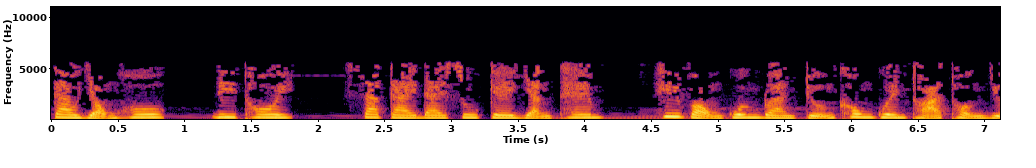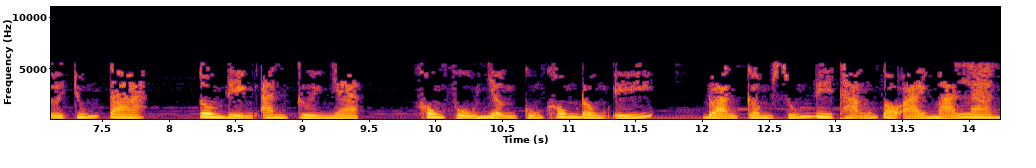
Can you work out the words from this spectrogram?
cao giọng hô, đi thôi. Sakai Daisuke dặn thêm, hy vọng quân đoàn trưởng không quên thỏa thuận giữa chúng ta. Tôn Điện Anh cười nhạt, không phủ nhận cũng không đồng ý, đoạn cầm súng đi thẳng vào ải Mã Lan.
